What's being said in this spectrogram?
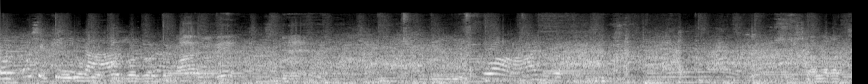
어, 꽃이 피니까 벌, 벌, 벌, 벌. 아 여기 네. 좋아 이거 날라갔지?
